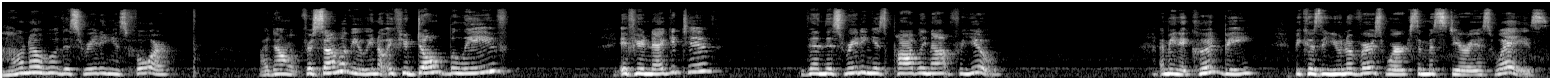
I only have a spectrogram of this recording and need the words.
I don't know who this reading is for. I don't. For some of you, you know, if you don't believe, if you're negative, then this reading is probably not for you. I mean, it could be because the universe works in mysterious ways.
